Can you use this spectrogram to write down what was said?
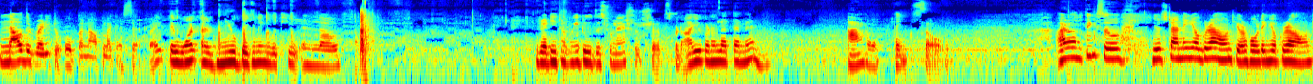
Now they're ready to open up like i said right? They want a new beginning with you in love. Ready to redo this relationships. But are you going to let them in? I don't think so. I don't think so. You're standing your ground. You're holding your ground.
